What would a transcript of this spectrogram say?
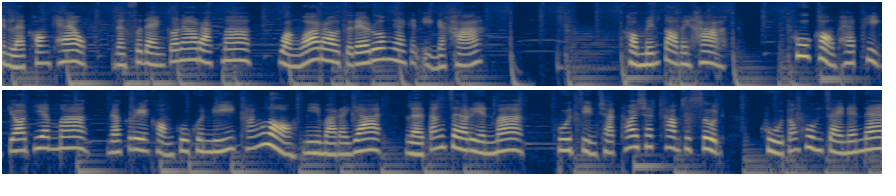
นและคล่องแคล่ว นักแสดงก็น่ารักมาก หวังว่าเราจะได้ร่วมงานกันอีกนะคะ คอมเมนต์ต่อไปค่ะครูของแพทริกยอดเยี่ยมมาก นักเรียนของครูคนนี้ทั้งหล่อมีมารยาทและตั้งใจเรียนมากพูดจีนชัดถ้อยชัดคำสุดๆครูต้องภูมิใจแน่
